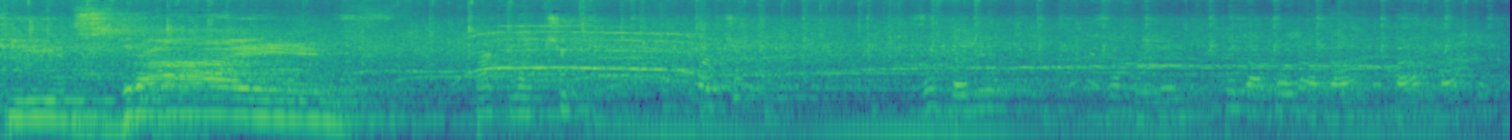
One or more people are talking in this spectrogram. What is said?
Kids Drive. Tak, Maciuk. Tak, Maciuk. Zadanie, zadanie. Chyba to nada. Tak, tak.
